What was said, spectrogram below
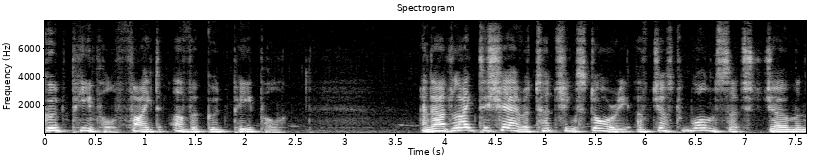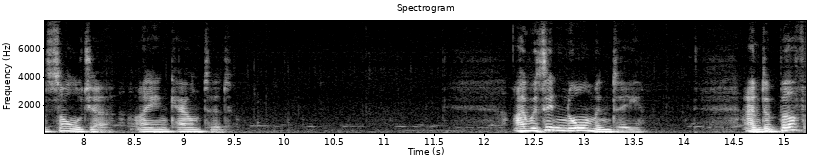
good people fight other good people. And I'd like to share a touching story of just one such German soldier I encountered. I was in Normandy and above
